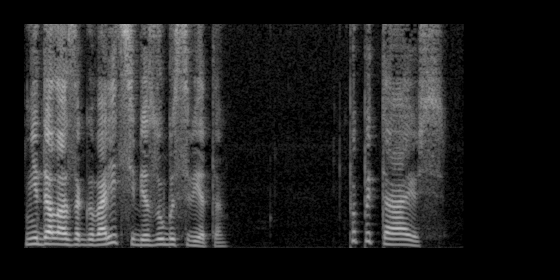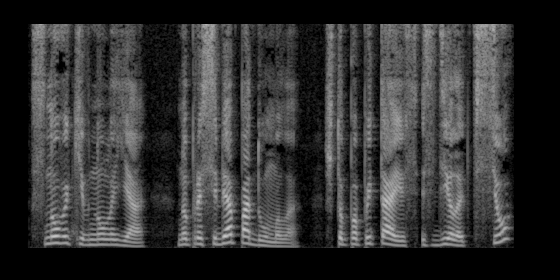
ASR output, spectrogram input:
Не дала заговорить себе зубы Света. «Попытаюсь». Снова кивнула я, но про себя подумала, что попытаюсь сделать все,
